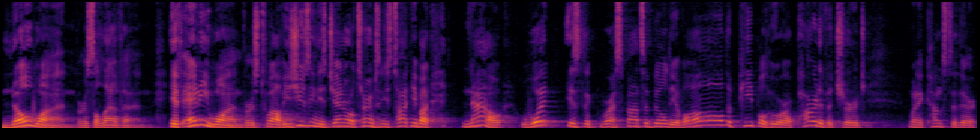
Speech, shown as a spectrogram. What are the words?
no one, verse 11, if anyone, verse 12. He's using these general terms and he's talking about now what is the responsibility of all the people who are a part of a church when it comes to their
